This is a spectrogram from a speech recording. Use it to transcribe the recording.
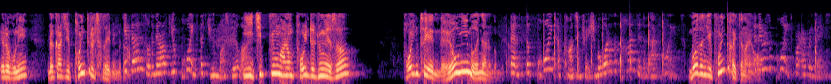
여러분이 몇 가지 포인트를 찾아야 됩니다. If that is so, then there are a few points that you must realize. 이 집중하는 포인트 중에서 포인트의 내용이 뭐냐는 겁니다. That is the point of concentration. But what is the content of that point? 뭐든지 포인트가 있잖아요. There is a point for everything.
